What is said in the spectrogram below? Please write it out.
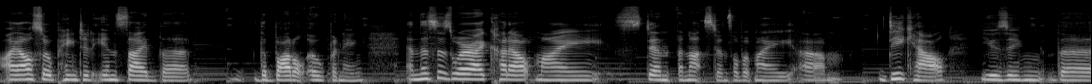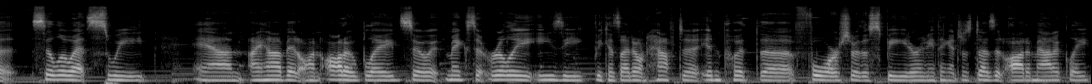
I also painted inside the the bottle opening. And this is where I cut out my stent uh, not stencil but my um, decal using the Silhouette Suite and I have it on auto blade so it makes it really easy because I don't have to input the force or the speed or anything. It just does it automatically.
